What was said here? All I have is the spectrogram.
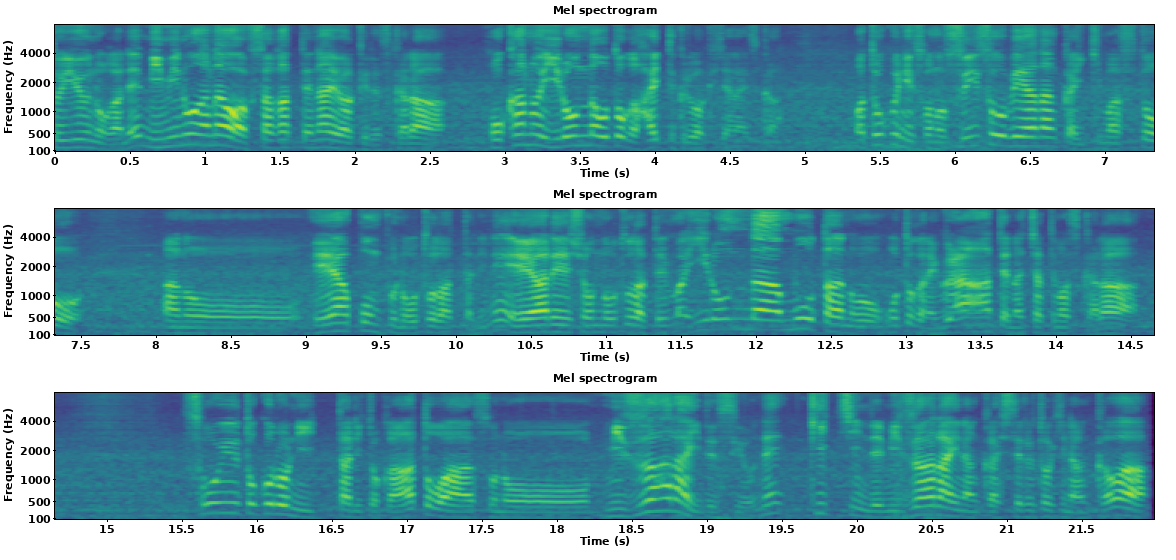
というのがね耳の穴は塞がってないわけですから他のいろんな音が入ってくるわけじゃないですか、まあ、特にその水槽部屋なんか行きますとあの、エアポンプの音だったりねエアレーションの音だったり、まあ、いろんなモーターの音がねグラーンってなっちゃってますからそういうところに行ったりとかあとはその水洗いですよね。キッチンで水洗いなんかしてる時なんかは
